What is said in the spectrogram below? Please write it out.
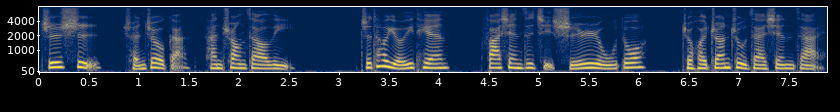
知识、成就感和创造力。直到有一天发现自己时日无多，就会专注在现在，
